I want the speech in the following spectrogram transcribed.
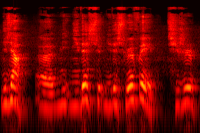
你想，呃，你你的学你的学费其实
